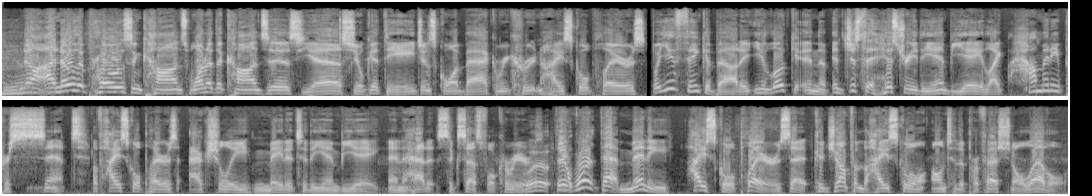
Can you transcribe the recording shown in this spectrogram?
You know, No, I know the pros and cons. One of the cons is yes, you'll get the agents going back and recruiting high school players. But you think about it, you look in the in just the history of the NBA, like how many percent of high school players actually made it to the NBA and had a successful careers? Well, there weren't that many high school players that could jump from the high school onto the professional level.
